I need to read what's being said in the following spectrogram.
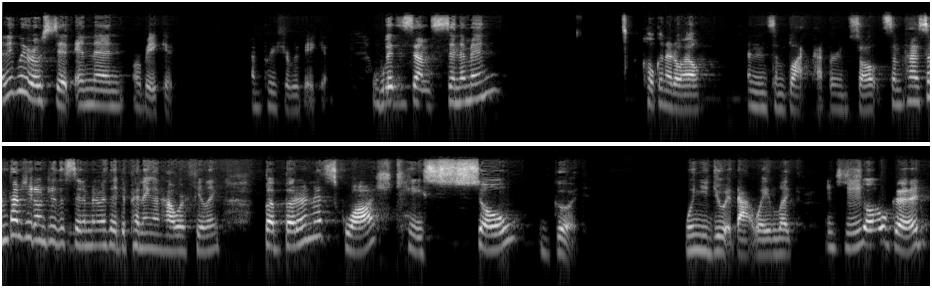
I think we roast it and then or bake it I'm pretty sure we bake it with some cinnamon, coconut oil, and then some black pepper and salt. Sometimes, sometimes you don't do the cinnamon with it, depending on how we're feeling. But butternut squash tastes so good when you do it that way. Like mm-hmm. so good.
